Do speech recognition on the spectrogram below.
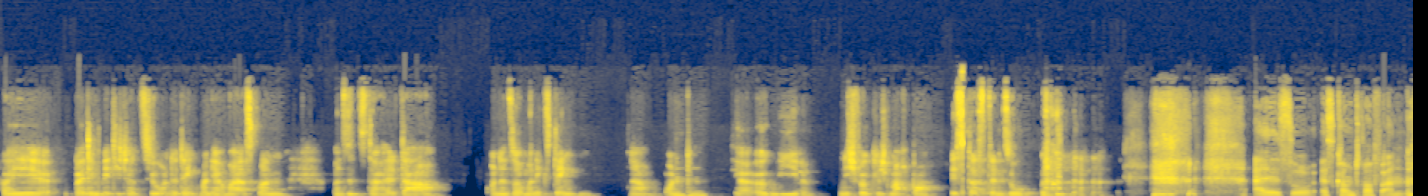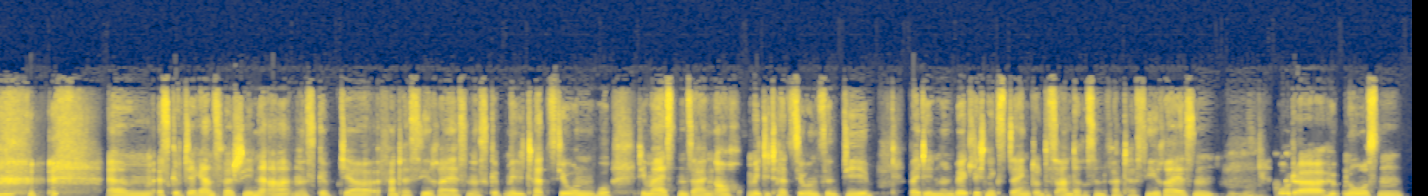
bei, bei den Meditationen, da denkt man ja immer erstmal, man sitzt da halt da und dann soll man nichts denken. Ja? Und mhm. ja, irgendwie nicht wirklich machbar. Ist das denn so? also, es kommt drauf an. Ähm, es gibt ja ganz verschiedene Arten. Es gibt ja Fantasiereisen, es gibt Meditationen, wo die meisten sagen auch, Meditationen sind die, bei denen man wirklich nichts denkt und das andere sind Fantasiereisen mhm. okay. oder Hypnosen.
